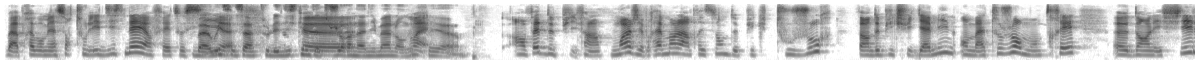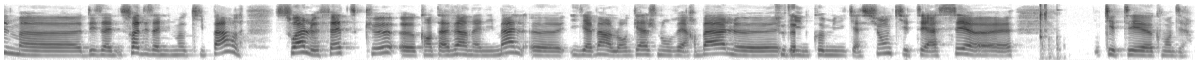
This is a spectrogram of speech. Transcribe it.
bah après, bon, bien sûr, tous les Disney, en fait, aussi. bah oui, c'est ça. Tous les Disney, t'as toujours un animal, en ouais. effet. en fait, depuis, enfin, moi, j'ai vraiment l'impression, depuis que toujours, enfin, depuis que je suis gamine, on m'a toujours montré dans les films des soit des animaux qui parlent, soit le fait que quand tu avais un animal, il y avait un langage non verbal et une communication qui était assez, qui était, euh, comment dire,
